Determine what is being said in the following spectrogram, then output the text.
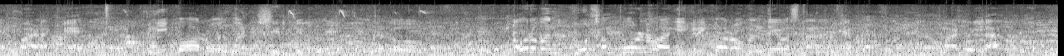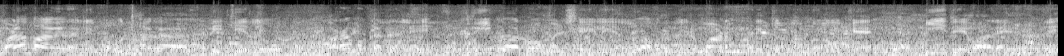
ನಿರ್ಮಾಣಕ್ಕೆ ಗ್ರೀಕೋ ರೋಮನ್ ಶಿಲ್ಪಿಗಳು ಬಂದಿದ್ದರು. ಬಂದು ಪೂರ್ ಸಂಪೂರ್ಣವಾಗಿ ಗ್ರೀಕೋ ರೋಮನ್ ದೇವಸ್ಥಾನ ಮಾಡಲಿಲ್ಲ ಒಳಭಾಗದಲ್ಲಿ ಬೌದ್ಧ ರೀತಿಯಲ್ಲೂ, ಹೊರಮುಖದಲ್ಲಿ ಗ್ರೀಕೋ ರೋಮನ್ ಶೈಲಿಯಲ್ಲೂ ಅವರು ನಿರ್ಮಾಣ ಮಾಡಿದ್ದರು ಅನ್ನೋದಕ್ಕೆ ಈ ದೇವಾಲಯದಲ್ಲಿ,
